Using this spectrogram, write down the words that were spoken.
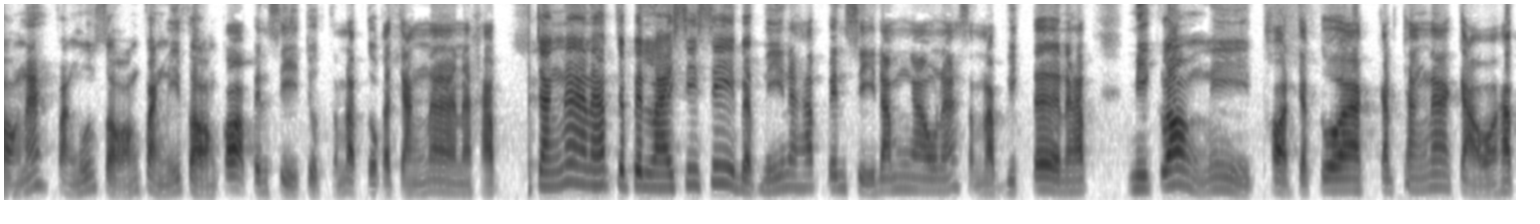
2นะฝั่งนู้น 2 ฝั่งนี้ 2 ก็เป็น 4 จุดสำหรับตัวกระจังหน้านะครับกระจังหน้านะครับจะเป็นลายซี่ๆแบบนี้นะครับเป็นสีดำเงานะสำหรับวิกเตอร์นะครับมีกล้องนี่ถอดจากตัวกระจังหน้าเก่าครับ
